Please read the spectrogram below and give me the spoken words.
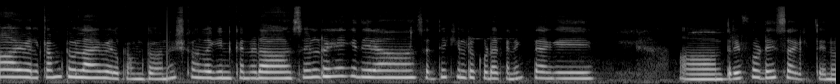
Hi welcome to live welcome to Anushka ಲಗಿನ್ ಕನ್ನಡ ಸೊ ಎಲ್ಲರೂ ಹೇಗಿದ್ದೀರಾ? ಸದ್ಯಕ್ಕೆ ಎಲ್ಲರೂ ಕೂಡ ಕನೆಕ್ಟ್ ಆಗಿ. ತ್ರೀ ಫೋರ್ ಡೇಸ್ ಆಗಿತ್ತೇನೋ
